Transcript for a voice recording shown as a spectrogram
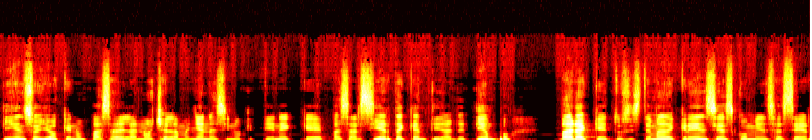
pienso yo que no pasa de la noche a la mañana, sino que tiene que pasar cierta cantidad de tiempo para que tu sistema de creencias comience a ser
